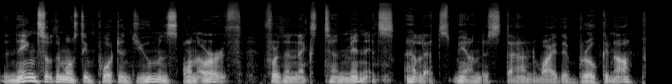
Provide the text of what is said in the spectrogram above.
the names of the most important humans on earth for the next 10 minutes and lets me understand why they're broken up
